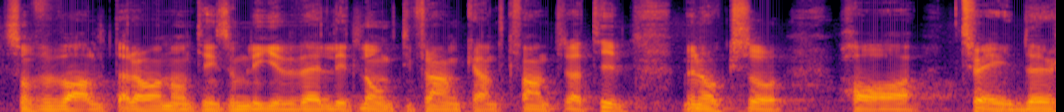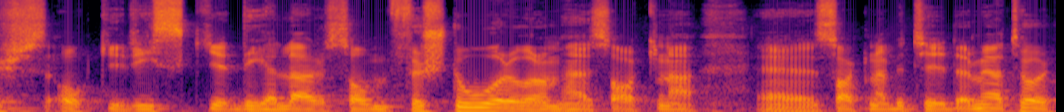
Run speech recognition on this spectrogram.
som förvaltare ha någonting som ligger väldigt långt i framkant kvantitativt men också ha traders och riskdelar som förstår vad de här sakerna, eh, sakerna betyder. Men jag tror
